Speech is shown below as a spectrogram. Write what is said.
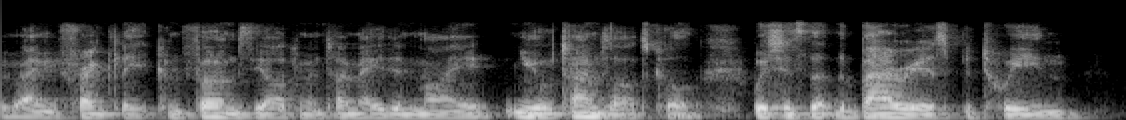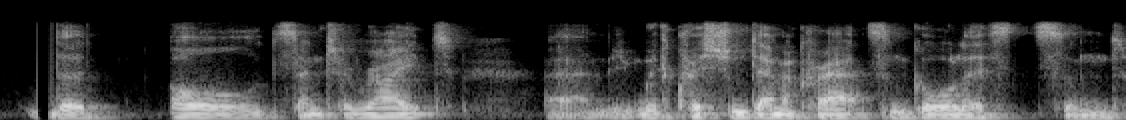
I mean, frankly, it confirms the argument I made in my New York Times article, which is that the barriers between the old centre right um, with Christian Democrats and Gaullists and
